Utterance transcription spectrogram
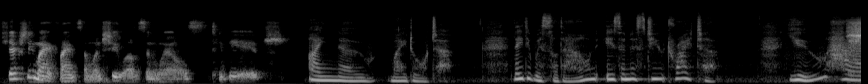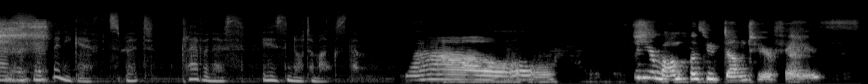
She actually might find someone she loves in Wales, TBH. I know my daughter. Lady Whistledown is an astute writer. You have many gifts, but cleverness is not amongst them. Wow. When your mom calls you dumb to your face.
